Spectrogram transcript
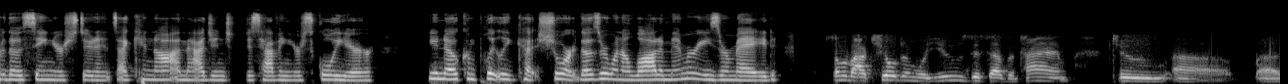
for those senior students. I cannot imagine just having your school year, you know, completely cut short. Those are when a lot of memories are made. Some of our children will use this as a time to uh, uh,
